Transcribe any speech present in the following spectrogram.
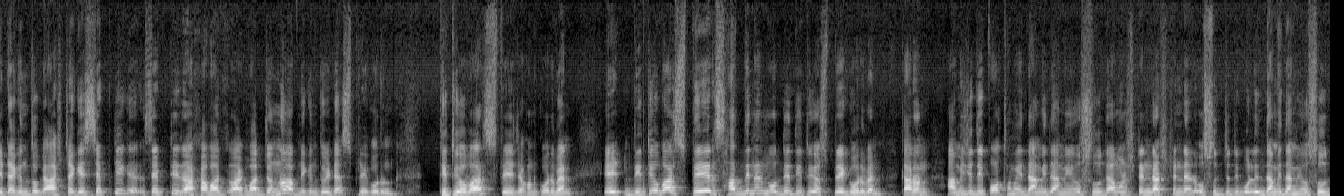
এটা কিন্তু গাছটাকে সেফটি সেফটি রাখাবার, রাখবার জন্য আপনি কিন্তু এটা স্প্রে করুন। তৃতীয়বার স্প্রে যখন করবেন, এই দ্বিতীয়বার স্প্রের সাত দিনের মধ্যে তৃতীয় স্প্রে করবেন। কারণ আমি যদি প্রথমে দামি দামি ওষুধ এমন স্ট্যান্ডার্ড স্ট্যান্ডার্ড ওষুধ যদি বলি, দামি দামি ওষুধ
